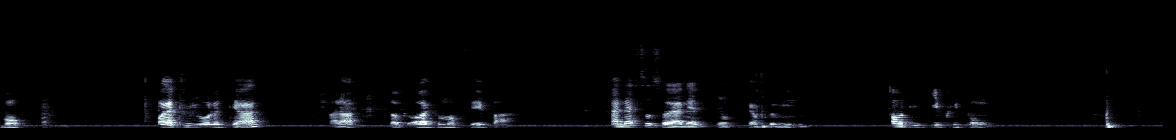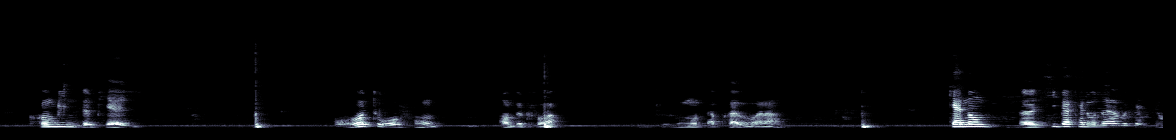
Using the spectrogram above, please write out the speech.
Bon, on a toujours le terrain, voilà. Donc, on va commencer par un assaut solennel qui ont en commune, Ordici Fripon, combine de pièges, retour au front en deux fois, je vous montre la preuve, voilà, canon, euh, cyber canon d'invocation,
